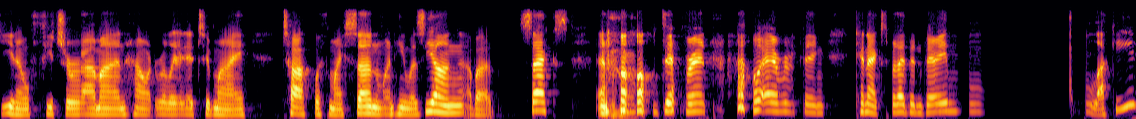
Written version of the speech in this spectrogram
you know, Futurama and how it related to my talk with my son when he was young about sex and mm-hmm. all different how everything connects but i've been very lucky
